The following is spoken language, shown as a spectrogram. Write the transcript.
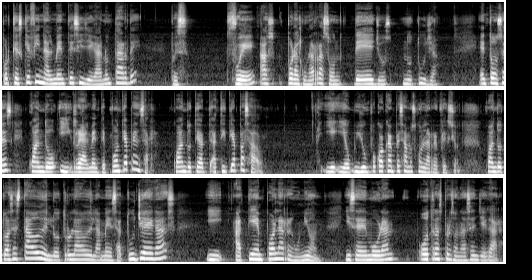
Porque es que finalmente si llegaron tarde, pues fue por alguna razón de ellos, no tuya. Entonces, cuando, y realmente ponte a pensar, cuando te, a, ti te ha pasado, y, y, un poco acá empezamos con la reflexión, cuando tú has estado del otro lado de la mesa, tú llegas y a tiempo a la reunión y se demoran otras personas en llegar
